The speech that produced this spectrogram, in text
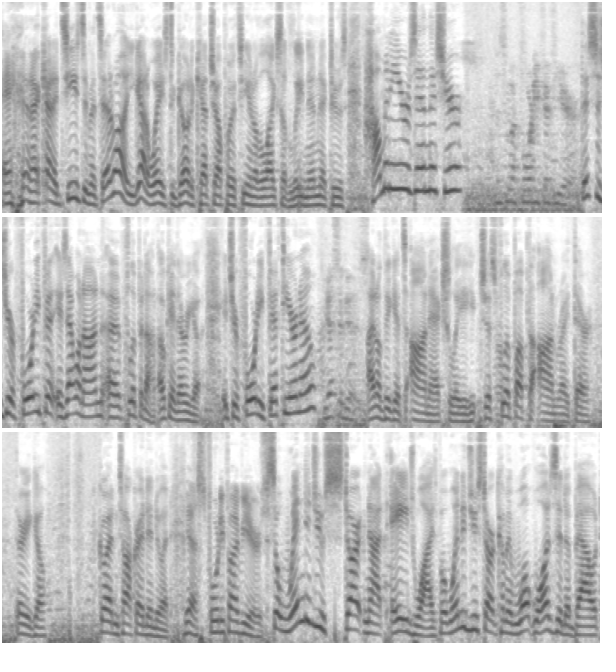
And I kind of teased him and said, well, you got a ways to go to catch up with, you know, the likes of Lee Nimnicht, who's how many years in this year? This is my 45th year. This is your 45th. Is that one on? Uh, flip it on. Okay, there we go. It's your 45th year now? Yes, it is. I don't think it's on, actually. Just flip up the on right there. There you go. Go ahead and talk right into it. Yes, 45 years. So, when did you start, not age wise, but when did you start coming? What was it about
